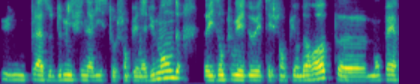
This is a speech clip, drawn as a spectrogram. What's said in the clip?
une place de demi-finaliste au championnat du monde. Ils ont tous les deux été champions d'Europe. mon père,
